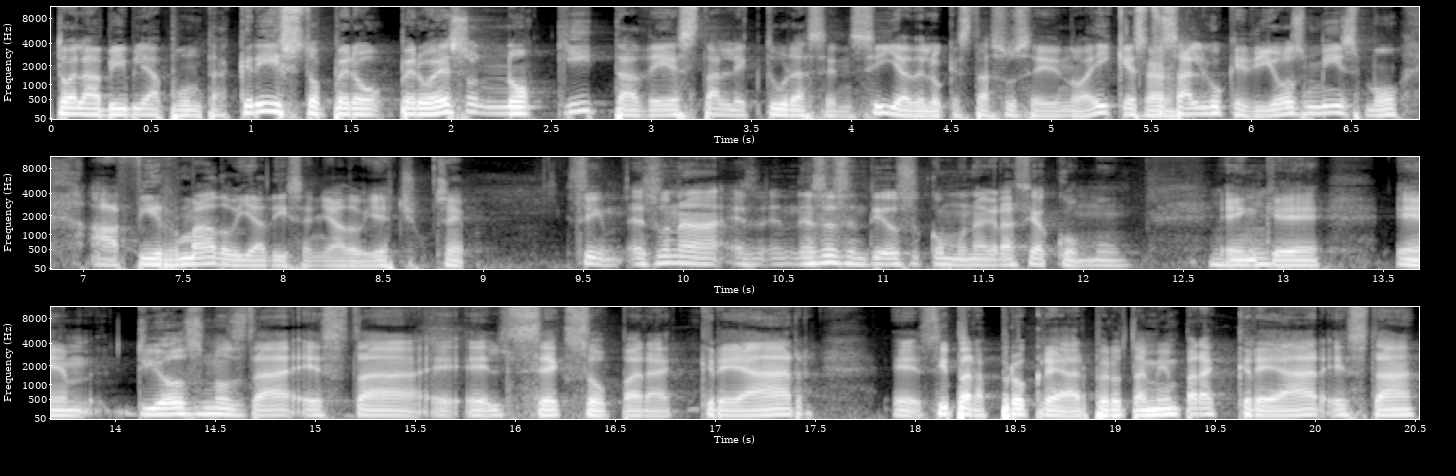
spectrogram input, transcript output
toda la Biblia apunta a Cristo, pero, pero eso no quita de esta lectura sencilla de lo que está sucediendo ahí, que esto Claro. es algo que Dios mismo ha afirmado y ha diseñado y hecho. Sí. Sí, es una, es- en ese sentido es como una gracia común, en que em, Dios nos da esta, eh, el sexo para crear, eh, sí, para procrear, pero también para crear esta,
